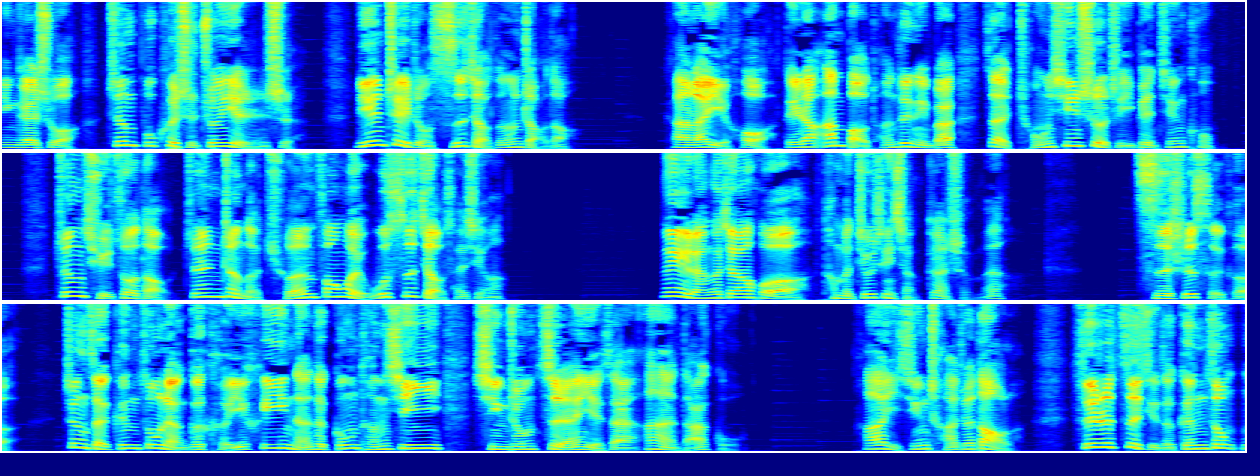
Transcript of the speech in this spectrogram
应该说，真不愧是专业人士，连这种死角都能找到。看来以后啊，得让安保团队那边再重新设置一遍监控，争取做到真正的全方位无死角才行。那两个家伙，他们究竟想干什么呀？此时此刻，正在跟踪两个可疑黑衣男的工藤新一，心中自然也在暗暗打鼓。他已经察觉到了，随着自己的跟踪，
